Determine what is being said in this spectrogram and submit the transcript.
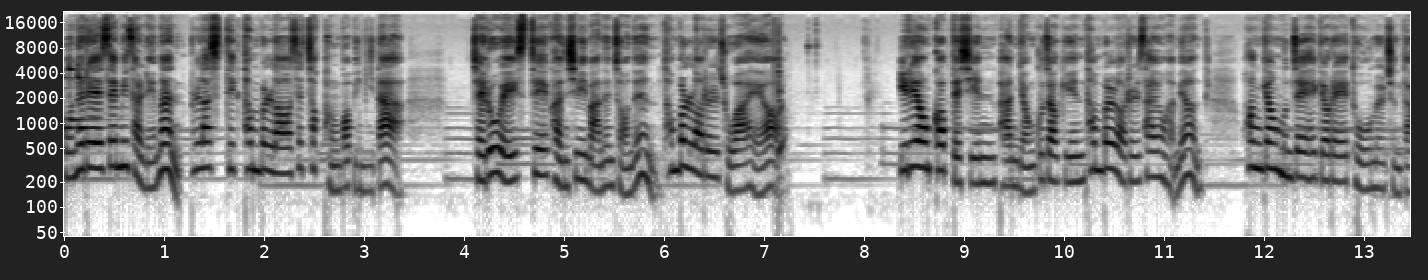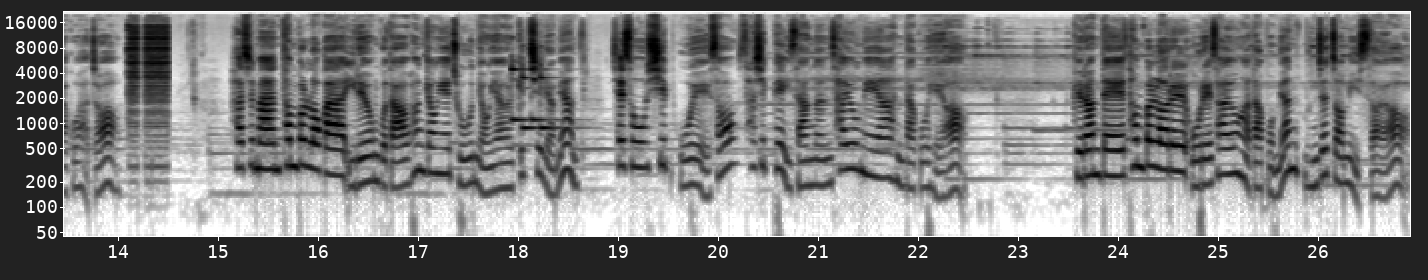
오늘의 세미살림은 플라스틱 텀블러 세척 방법입니다. 제로 웨이스트에 관심이 많은 저는 텀블러를 좋아해요. 일회용 컵 대신 반영구적인 텀블러를 사용하면 환경 문제 해결에 도움을 준다고 하죠. 하지만 텀블러가 일회용보다 환경에 좋은 영향을 끼치려면 최소 15회에서 40회 이상은 사용해야 한다고 해요. 그런데 텀블러를 오래 사용하다 보면 문제점이 있어요.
